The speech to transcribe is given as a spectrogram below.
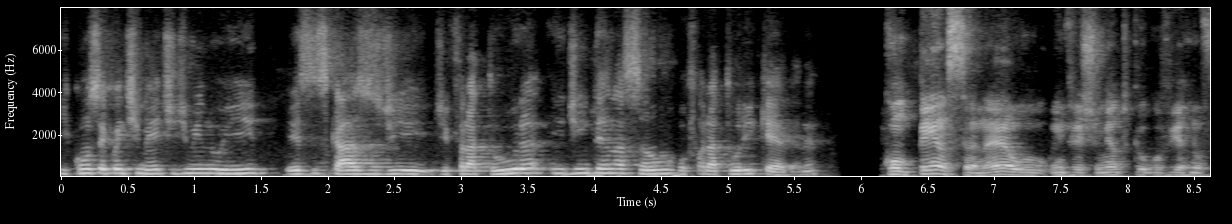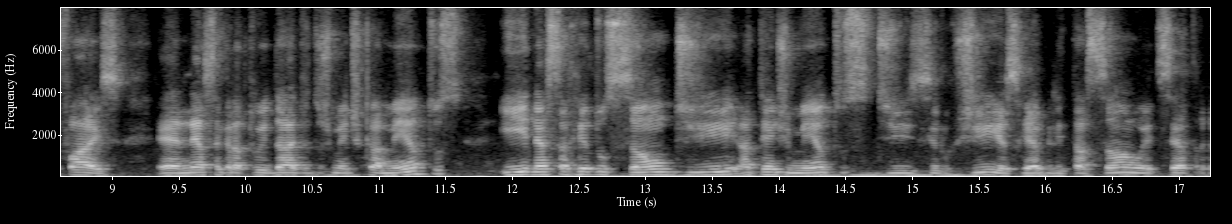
e, consequentemente, diminuir esses casos de, de fratura e de internação por fratura e queda, né? Compensa né, o investimento que o governo faz é, nessa gratuidade dos medicamentos e nessa redução de atendimentos de cirurgias, reabilitação, etc.,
